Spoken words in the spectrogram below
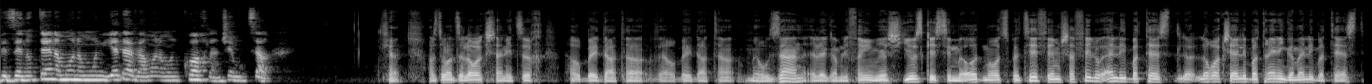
וזה נותן המון המון ידע והמון המון כוח לאנשי מוצר. כן, אז זאת אומרת זה לא רק שאני צריך הרבה data והרבה data מאוזן, אלא גם לפעמים יש use cases מאוד מאוד ספציפיים שאפילו אין לי בטסט, לא, לא רק שאין לי ב training, גם אין לי בטסט.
